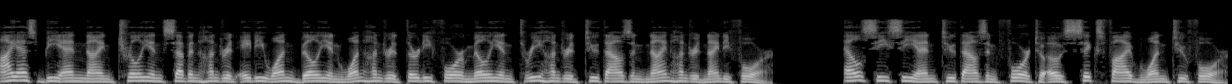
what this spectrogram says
ISBN 9781134302994. LCCN 2004-065124.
